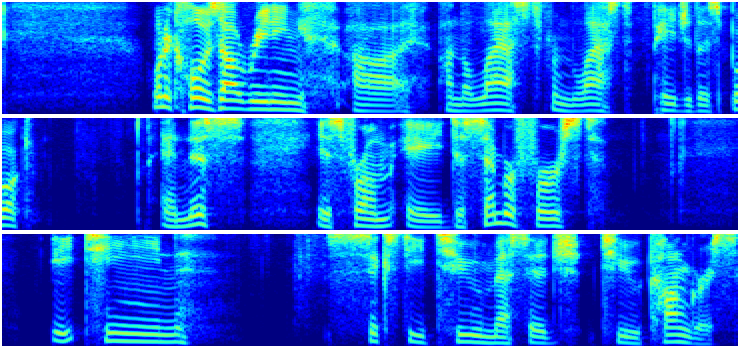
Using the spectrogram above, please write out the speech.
I want to close out reading uh, on the last from the last page of this book, and this is from a December first, eighteen sixty-two message to Congress.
